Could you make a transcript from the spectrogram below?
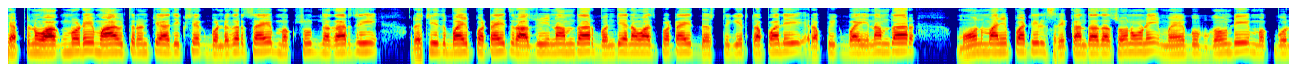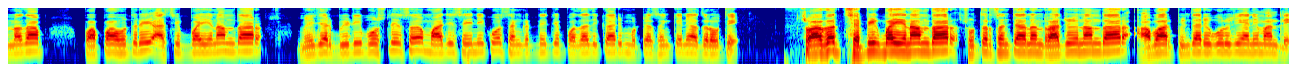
captain Waghmode महावितरणचे अधीक्षक बंडगर साहेब मकसूद नगारजी रशीदबाई पटाईत राजू इनामदार बंदे नवाज पटाईत दस्तगीर टपाले रफिकबाई इनामदार मोहन माने पाटील श्रीकांतदादा Sonawane Mehboob Gaunde Maqbool Nadab Papa Hujre Asifbai Inamdar major B D भोसलेसह माजी सैनिक व संघटनेचे पदाधिकारी मोठ्या संख्येने हजर होते. स्वागत शफिकबाई इनामदार सूत्रसंचालन राजू इनामदार आभार पिंजारी गुरुजी यांनी मानले.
